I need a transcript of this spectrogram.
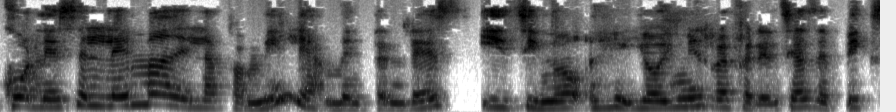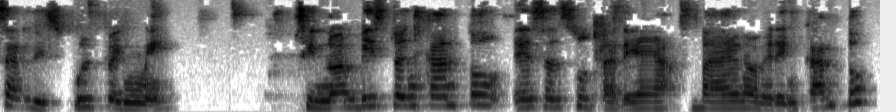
con ese lema de la familia, ¿me entendés? Y si no, yo y mis referencias de Pixar, discúlpenme, si no han visto Encanto, esa es su tarea, vayan a ver Encanto,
